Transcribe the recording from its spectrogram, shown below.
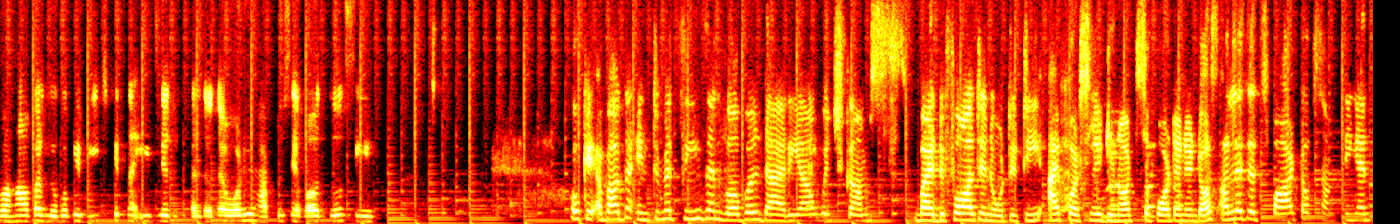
वहाँ पर लोगों के बीच कितना easy difficult होता है. What do you have to say about those scenes? Okay, about the intimate scenes and verbal diarrhea, which comes by default in OTT, I personally do not support and endorse unless it's part of something and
